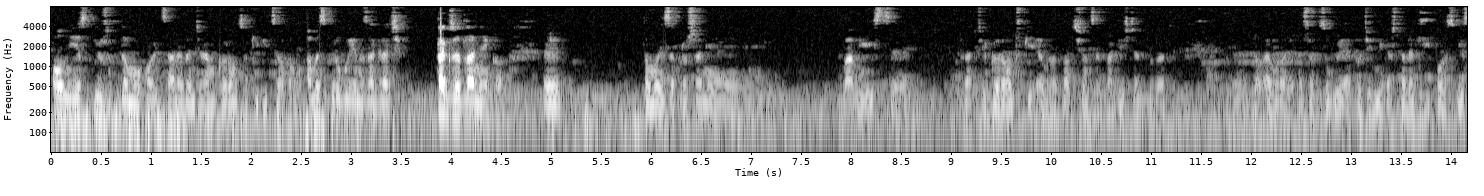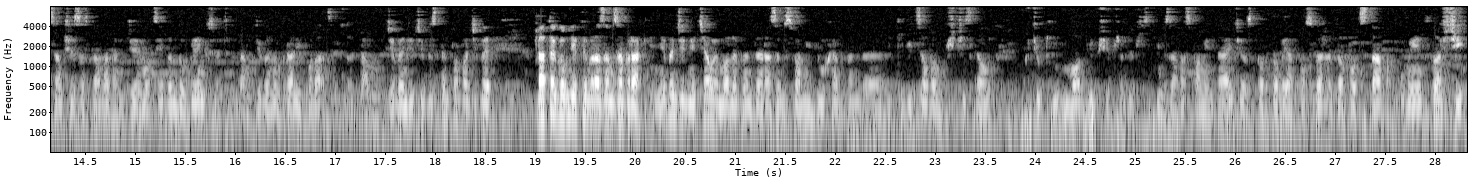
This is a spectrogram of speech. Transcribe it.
On jest już w domu ojca, ale będzie nam gorąco kibicował, a my spróbujemy zagrać także dla niego. Y, To moje zaproszenie ma miejsce w trakcie gorączki Euro 2020, które y, to Euro ja też obsługuję jako dziennikarz telewizji polskiej. Sam się zastanawiam, gdzie emocje będą większe, czy tam, gdzie będą grali Polacy, czy tam, gdzie będziecie występować wy. Dlatego mnie tym razem zabraknie. Nie będzie mnie ciałem, ale będę razem z wami duchem, będę kibicował, ściskał kciuki, modlił się przede wszystkim za was. Pamiętajcie o sportowej atmosferze, to podstawa. Umiejętności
